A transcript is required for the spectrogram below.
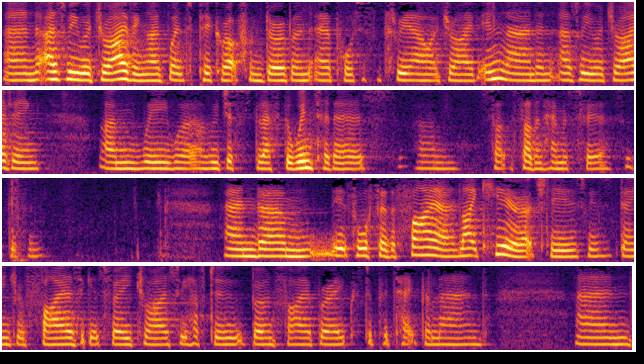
And as we were driving, I went to pick her up from Durban airport. It's a three-hour drive inland. And as we were driving, um, we were we just left the winter there. Um, so, southern hemisphere, so different. And um, it's also the fire, like here actually, there's danger of fires. It gets very dry, so we have to burn fire breaks to protect the land. And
